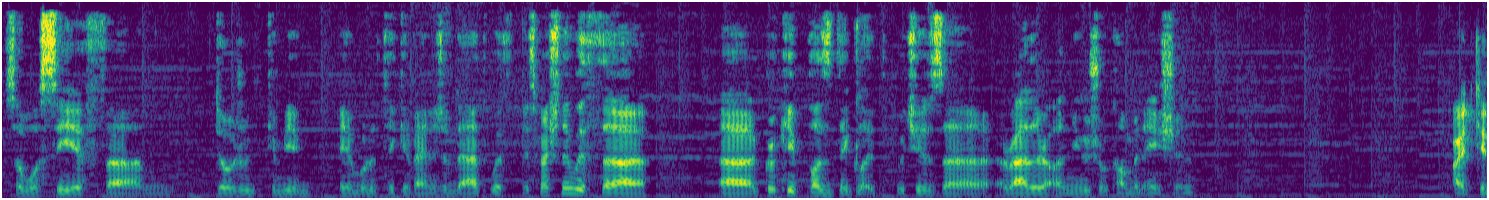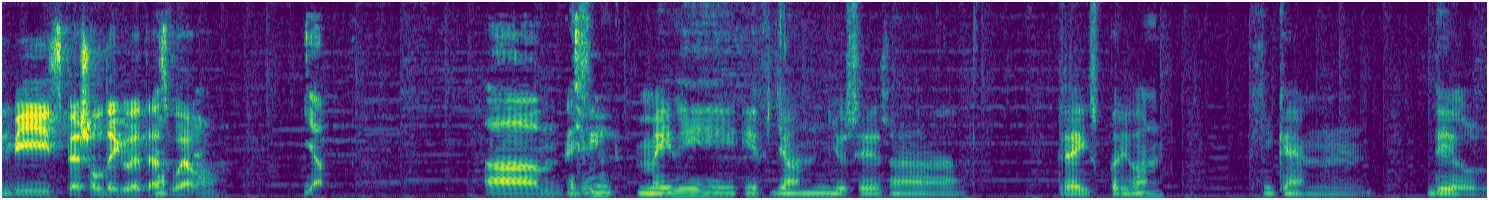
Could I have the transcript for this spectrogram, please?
so we'll see if um, Doge can be able to take advantage of that, with especially with uh, uh, Grookey plus Diglett, which is a, a, rather unusual combination. It can be special Diglett as well. Yep. Um, I think maybe if John uses a Race Porygon, he can deal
